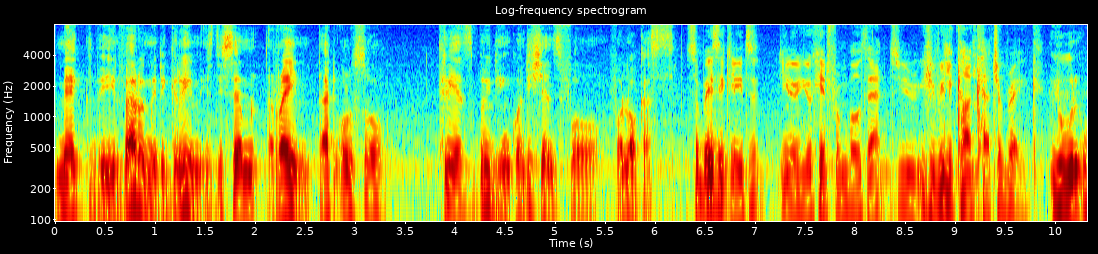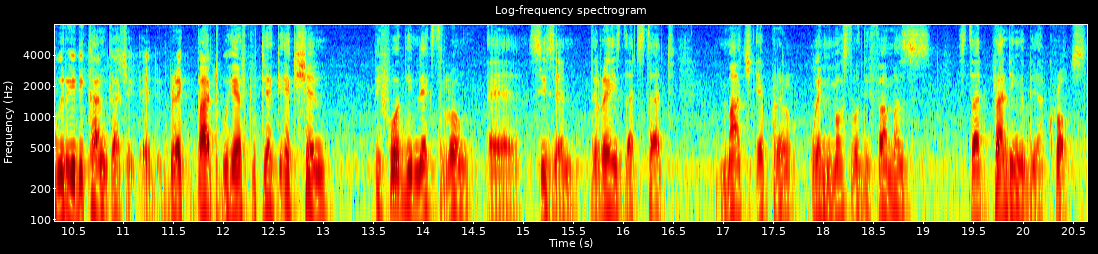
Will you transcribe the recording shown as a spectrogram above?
make the environment green is the same rain that also creates breeding conditions for, for locusts. So basically, it's, you know, you're hit from both ends. You, you really can't catch a break. You, we really can't catch a, a break, but we have to take action before the next long uh, season, the rains that start March, April, when most of the farmers start planting their crops.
